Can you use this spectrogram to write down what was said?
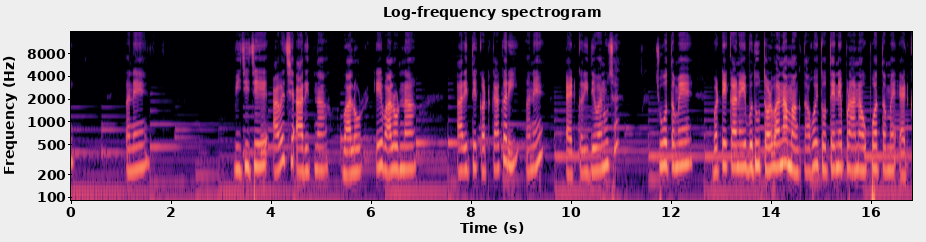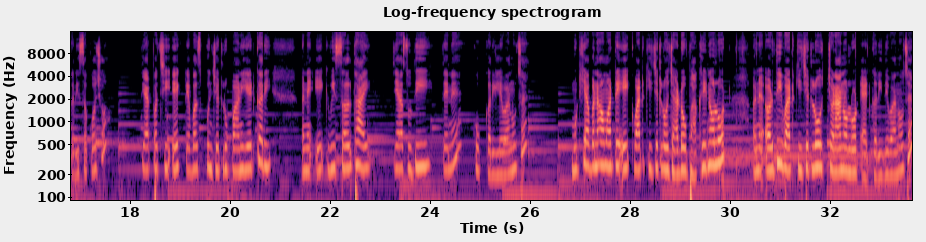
અને બીજી જે આવે છે આ રીતના વાલોળ, એ વાલોળના આ રીતે કટકા કરી અને એડ કરી દેવાનું છે. જુઓ તમે બટેકાને એ બધું તળવા ના માંગતા હોય તો તેને પણ આના ઉપર તમે એડ કરી શકો છો. ત્યાર પછી એક ટેબલ સ્પૂન જેટલું પાણી એડ કરી અને એક વિસલ થાય ત્યાં સુધી તેને કૂક કરી લેવાનું છે. મુઠિયા બનાવવા માટે એક વાટકી જેટલો જાડો ભાખરીનો લોટ અને અડધી વાટકી જેટલો ચણાનો લોટ એડ કરી દેવાનો છે.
